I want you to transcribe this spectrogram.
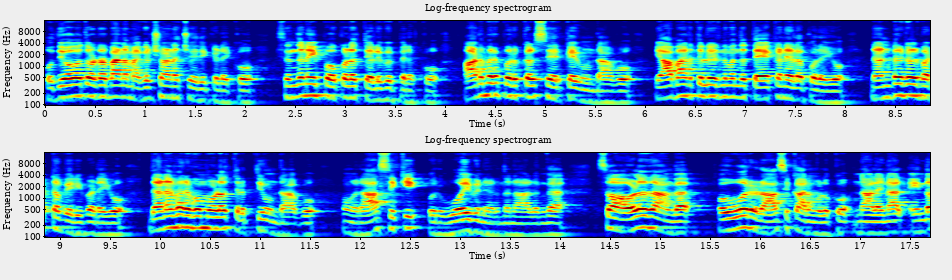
உத்தியோக தொடர்பான மகிழ்ச்சியான செய்தி கிடைக்கும் சிந்தனை போக்குல தெளிவு பிறக்கும் ஆடம்பர பொருட்கள் சேர்க்கை உண்டாகும் வியாபாரத்திலிருந்து வந்த தேக்க நில குறையோ நண்பர்கள் வட்டம் விரிவடையோ தனவரவு மூலம் திருப்தி உண்டாகும் உங்கள் ராசிக்கு ஒரு ஓய்வு நிறந்த நாளுங்க. ஸோ அவ்வளோதாங்க ஒவ்வொரு ராசிக்காரங்களுக்கும் நாளை நாள் எந்த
